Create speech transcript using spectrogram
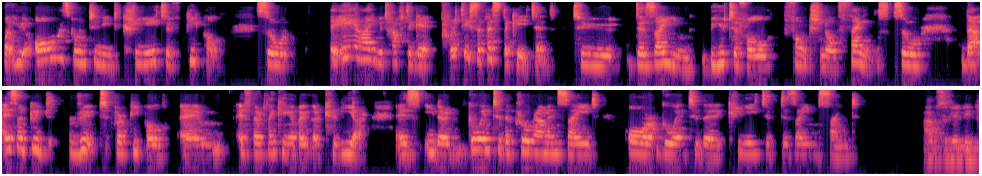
But you're always going to need creative people. So the AI would have to get pretty sophisticated to design beautiful, functional things. So that is a good route for people um, if they're thinking about their career, is either go into the programming side or go into the creative design side. Absolutely.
